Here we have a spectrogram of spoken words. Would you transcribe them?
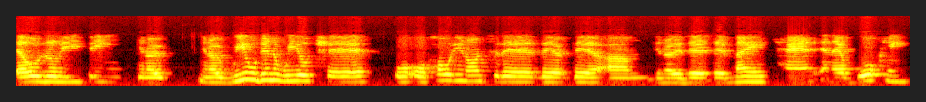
elderly being, you know, you know, wheeled in a wheelchair or, or holding on to their, their, their, um, you know, their, their maid's hand and they're walking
